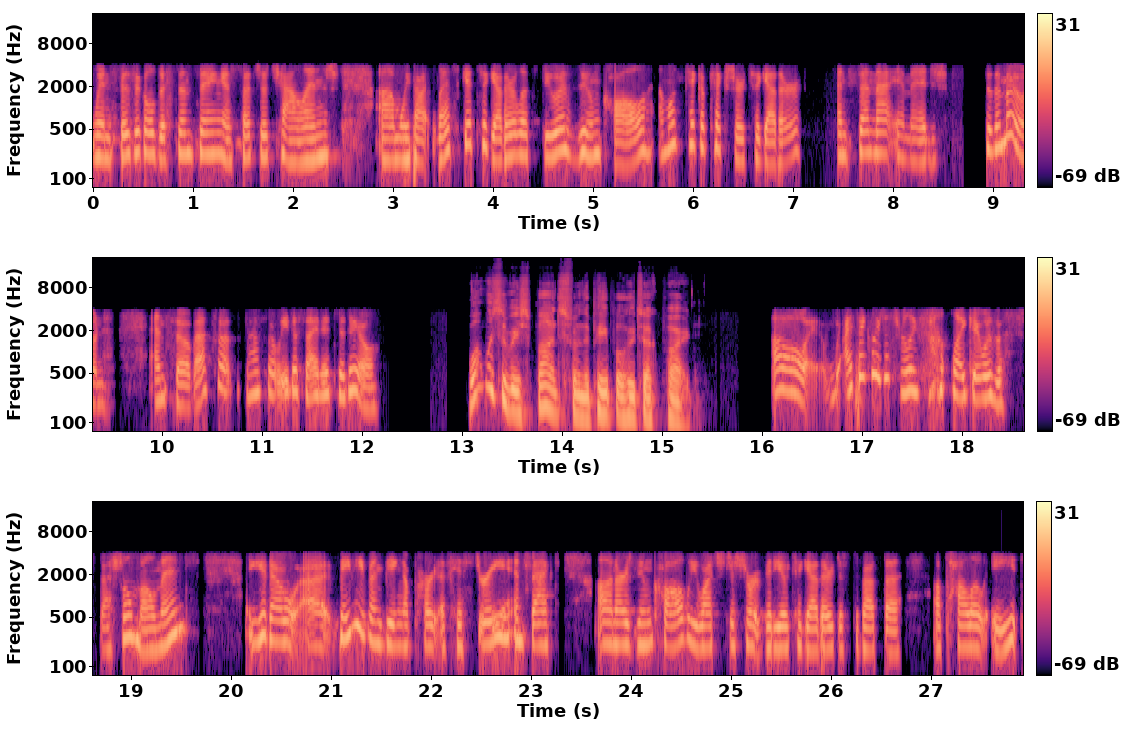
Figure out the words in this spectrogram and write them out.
when physical distancing is such a challenge. Um, we thought, let's get together, let's do a Zoom call, and let's take a picture together and send that image to the moon. And so that's what that's what we decided to do. What was the response from the people who took part? Oh, I think we just really felt like it was a special moment. You know, uh, maybe even being a part of history. In fact, on our Zoom call, we watched a short video together just about the Apollo 8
